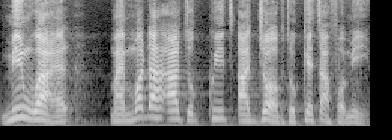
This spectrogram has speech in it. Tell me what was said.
Meanwhile, my mother had to quit her job to cater for me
